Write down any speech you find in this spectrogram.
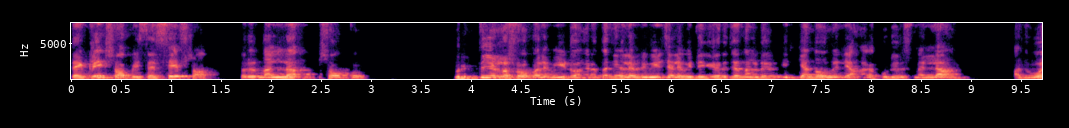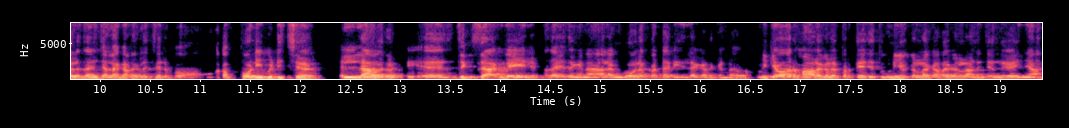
the clean shop is a safe shop ഒരു നല്ല ഷോപ്പ് വൃത്തിയുള്ള ഷോപ്പ് അല്ലെ? വീടും അങ്ങനെ തന്നെയല്ലേ? ഒരു ചില വീട്ടിലേക്ക് കയറി ചെന്ന് അങ്ങോട്ട് ഇരിക്കാൻ തോന്നുന്നില്ല. ആകെ കൂടി ഒരു സ്മെല്ലാണ് അതുപോലെ തന്നെ ചില കടകളിൽ ചിലപ്പോൾ ആകെ പൊടി പിടിച്ച് എല്ലാം ഒരു സിഗ്സാഗ് വേയിൽ അതായത് ഇങ്ങനെ അലങ്കോലപ്പെട്ട രീതിയിലേക്ക് കിടക്കുന്നുണ്ടാവും മിക്കവാറും ആളുകൾ പ്രത്യേകിച്ച് തുണിയൊക്കെ ഉള്ള കടകളിലാണ് ചെന്ന് കഴിഞ്ഞാൽ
